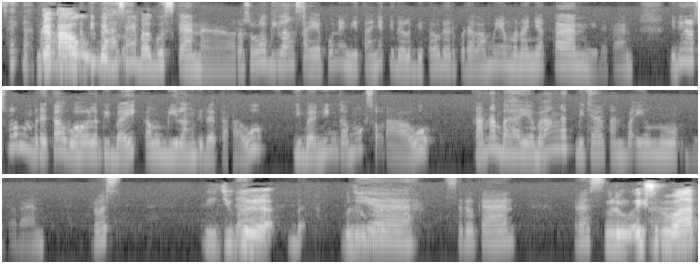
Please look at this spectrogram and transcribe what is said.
saya nggak tahu, tahu tapi gitu. bahasanya gitu. bagus kan nah Rasulullah bilang saya pun yang ditanya tidak lebih tahu daripada kamu yang menanyakan gitu kan jadi Rasulullah memberitahu bahwa lebih baik kamu bilang tidak tahu dibanding kamu sok tahu karena bahaya banget bicara tanpa ilmu gitu kan terus Iya juga dan, ya bener, iya seru kan? Terus Belum, eh, seru uh, banget.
